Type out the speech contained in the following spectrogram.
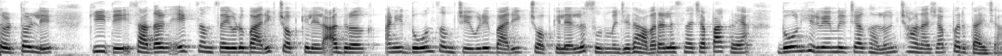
तडतडले की ते साधारण एक चमचा एवढं बारीक चॉप केलेलं अद्रक आणि दोन चमचे एवढे बारीक चॉप केलेलं लसूण म्हणजे दहा बारा लसणाच्या पाकळ्या दोन हिरव्या मिरच्या घालून छान अशा परतायच्या.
